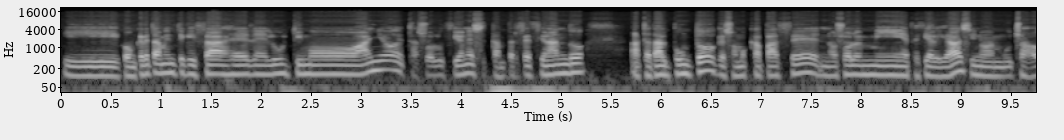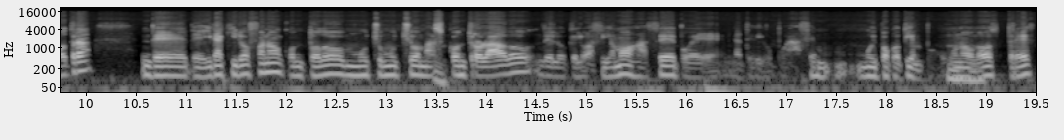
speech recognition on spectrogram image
Y concretamente quizás en el último año estas soluciones se están perfeccionando hasta tal punto que somos capaces, no solo en mi especialidad, sino en muchas otras, de, ir a quirófano con todo mucho, mucho más controlado de lo que lo hacíamos hace, pues, ya te digo, pues hace muy poco tiempo, uno, dos, tres,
